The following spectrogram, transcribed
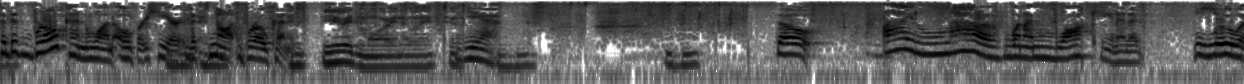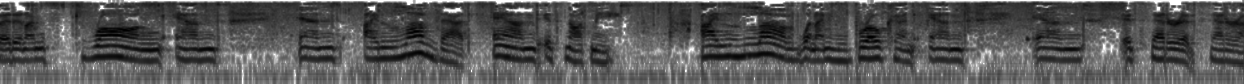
to this broken one over here Mhm. that's And- not broken. and more in a way too. Yes. Mhm. So I love when I'm walking and it's fluid and I'm strong and and I love that and it's not me. I love when I'm broken and and etc. etc.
